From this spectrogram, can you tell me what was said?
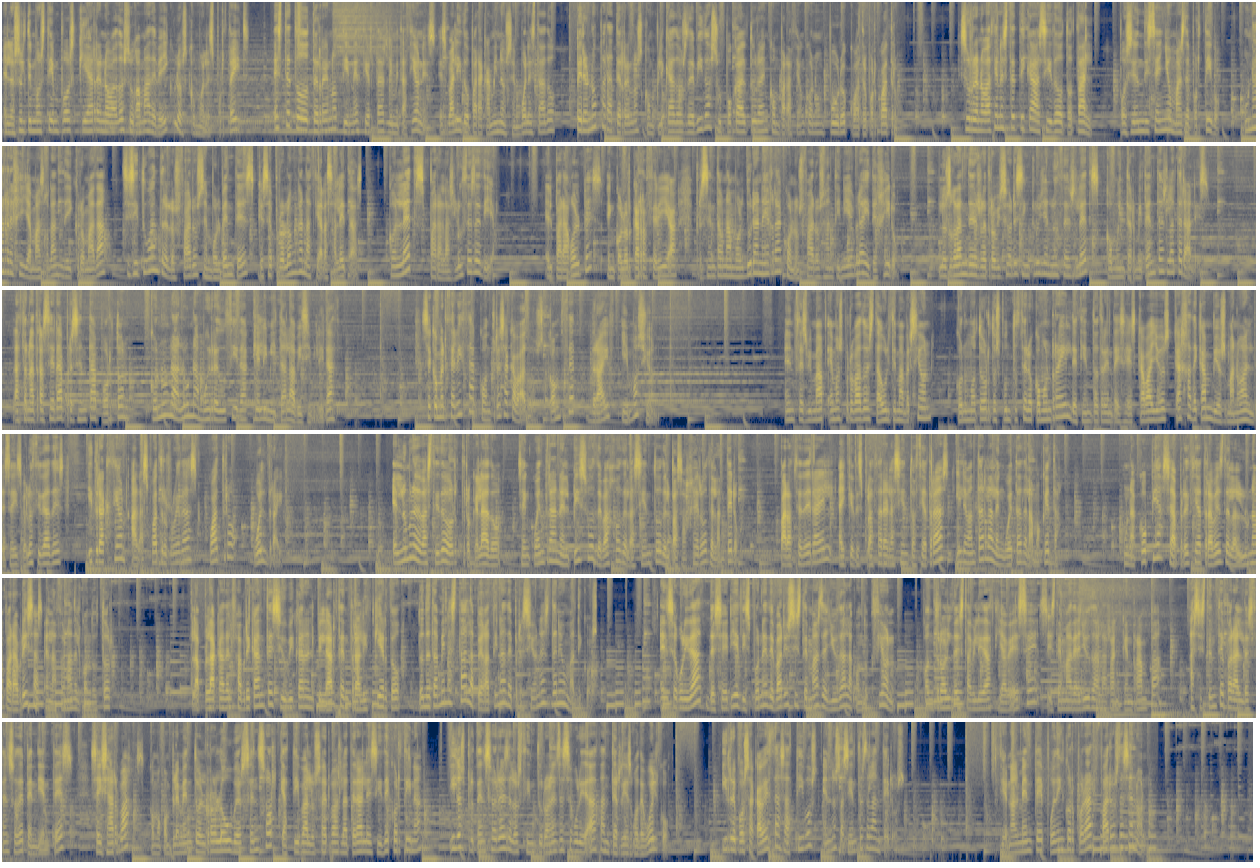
En los últimos tiempos, Kia ha renovado su gama de vehículos, como el Sportage. Este todoterreno tiene ciertas limitaciones, es válido para caminos en buen estado, pero no para terrenos complicados debido a su poca altura en comparación con un puro 4x4. Su renovación estética ha sido total, posee un diseño más deportivo, una rejilla más grande y cromada se sitúa entre los faros envolventes que se prolongan hacia las aletas, con LEDs para las luces de día. El paragolpes, en color carrocería, presenta una moldura negra con los faros antiniebla y de giro. Los grandes retrovisores incluyen luces LEDs como intermitentes laterales. La zona trasera presenta portón, con una luna muy reducida que limita la visibilidad. Se comercializa con tres acabados, Concept, Drive y Emotion. En Cesbimap hemos probado esta última versión con un motor 2.0 Common Rail de 136 caballos, caja de cambios manual de 6 velocidades y tracción a las 4 ruedas 4 Wheel Drive. El número de bastidor, troquelado, se encuentra en el piso debajo del asiento del pasajero delantero. Para acceder a él hay que desplazar el asiento hacia atrás y levantar la lengüeta de la moqueta. Una copia se aprecia a través de la luna parabrisas en la zona del conductor. La placa del fabricante se ubica en el pilar central izquierdo, donde también está la pegatina de presiones de neumáticos. En seguridad, de serie dispone de varios sistemas de ayuda a la conducción, control de estabilidad y ABS, sistema de ayuda al arranque en rampa, asistente para el descenso de pendientes, 6 airbags, como complemento el rollover sensor que activa los airbags laterales y de cortina, y los pretensores de los cinturones de seguridad ante riesgo de vuelco, y reposacabezas activos en los asientos delanteros. Opcionalmente puede incorporar faros de xenón.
